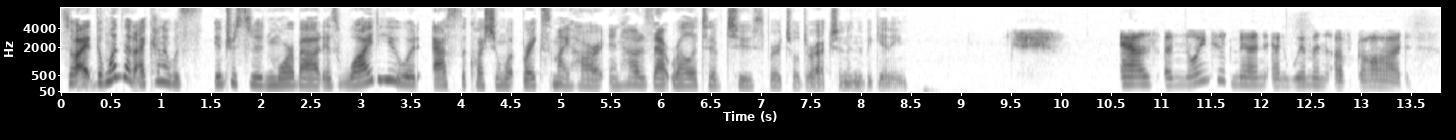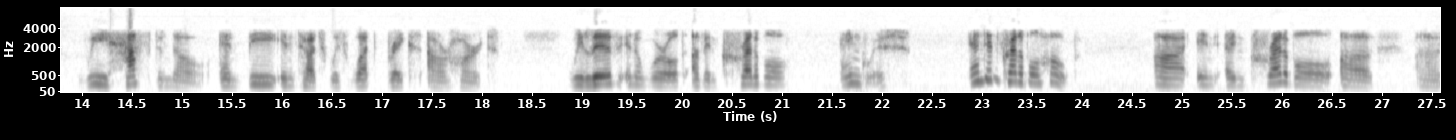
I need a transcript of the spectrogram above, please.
So I, the one that I kind of was interested in more about is why do you would ask the question, what breaks my heart? And how does that relative to spiritual direction in the beginning? As anointed men and women of God, we have to know and be in touch with what breaks our heart. We live in a world of incredible anguish and incredible hope, uh, in, incredible uh, uh,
